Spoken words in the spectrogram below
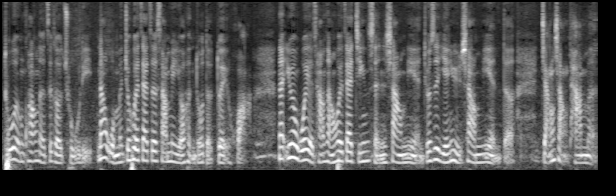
图文框的这个处理，那我们就会在这上面有很多的对话。那因为我也常常会在精神上面，就是言语上面的奖赏他们，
